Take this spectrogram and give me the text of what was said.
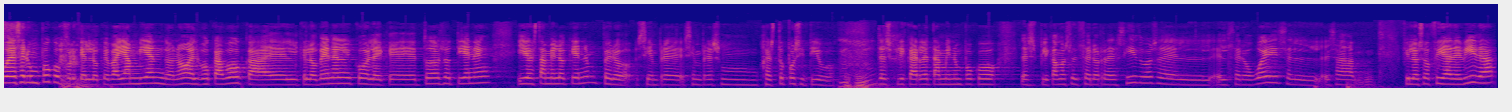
puede ser un poco porque lo que vayan viendo, ¿no? El boca a boca, el que lo ven en el cole, que todos lo tienen y ellos también lo quieren, pero siempre, siempre es un gesto positivo. Ujú. De explicarle también un poco, les explicamos el cero residuos, el, el cero waste, el- esa filosofía de vida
